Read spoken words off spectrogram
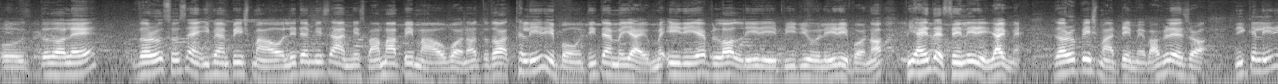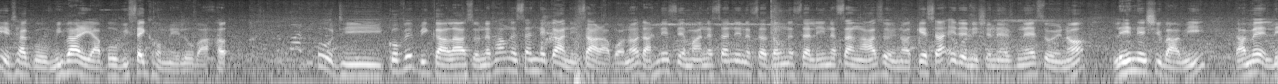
ဟိုတော်တော်လေး တော်တို့ဆိုဆန် event page မှာရော little miss อ่ะ miss ဘာမှပေးမှာရောပေါ့နော်တော်တော်ကလေးတွေပုံတီးတက်မရိုက်ဘူးမအေတွေရဲ့ blog လေးတွေ video လေးတွေပေါ့နော် behind the scene လေးတွေရိုက်မယ်တော်တို့ page မှာတင်မယ်ဘာဖြစ်လဲဆိုတော့ဒီကလေးတွေထက်ကိုမိဘတွေကပို့ပြီးစိတ်ခုန်နေလို့ပါဟုတ်ဟုတ်ဒီ covid ပြီးကာလဆို2022ကနေစတာပေါ့နော်ဒါနှစ်စဉ်မှာ22 23 24 25ဆိုရင်တော့ Kissa International နဲ့ဆိုရင်တော့၄နှစ်ရှိပါပြီ ဒါမဲ့၄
